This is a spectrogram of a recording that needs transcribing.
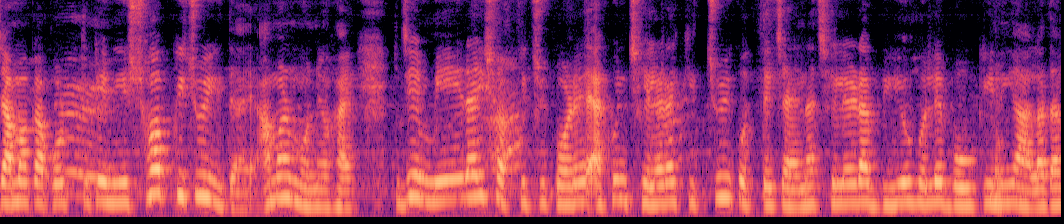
জামা কাপড় থেকে নিয়ে সব কিছুই দেয়, আমার মনে হয়। যে মেয়েরাই সব কিছু করে, এখন ছেলেরা কিচ্ছুই করতে চায় না। ছেলেরা বিয়ে হলে বউকে নিয়ে আলাদা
